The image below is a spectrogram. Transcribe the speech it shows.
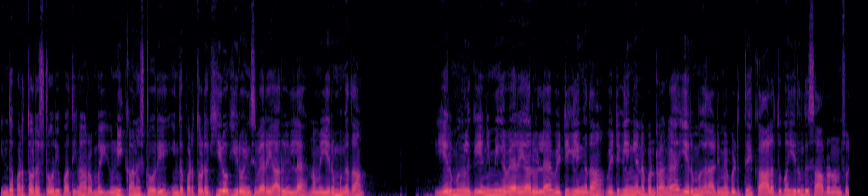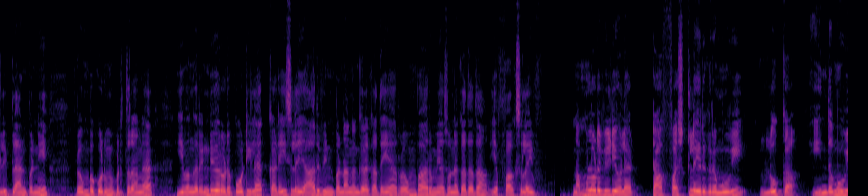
இந்த படத்தோட ஸ்டோரி பார்த்தீங்கன்னா ரொம்ப யூனிக்கான ஸ்டோரி இந்த படத்தோட ஹீரோ ஹீரோயின்ஸ் வேறு யாரும் இல்லை. நம்ம எறும்புங்க தான். எறும்புகளுக்கு எனிமிங்க வேறு யாரும் இல்லை. வெட்டிக்கிளிங்க தான். வெட்டிக்கிளிங்க என்ன பண்ணுறாங்க எறும்புகளை அடிமைப்படுத்தி காலத்துக்கும் இருந்து சாப்பிடணும்னு சொல்லி பிளான் பண்ணி ரொம்ப கொடுமைப்படுத்துகிறாங்க இவங்க ரெண்டு பேரோட போட்டியில் கடைசியில் யார் வின் பண்ணாங்கங்கிற கதையை ரொம்ப அருமையாக சொன்ன கதை தான் எஃப் ஃபாக்ஸ் லைஃப் நம்மளோட வீடியோவில் டாப் ஃபஸ்ட்டில் இருக்கிற மூவி லூக்கா. இந்த மூவி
